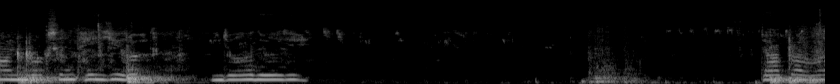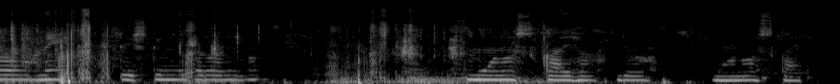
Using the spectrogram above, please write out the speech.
અનબોક્સિંગ થઈ ગયું હે જો દોરી તો આપણે હવે ટેસ્ટિંગ કરવાની હોય મોનો સ્કાય હે જો મોનો સ્કાય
